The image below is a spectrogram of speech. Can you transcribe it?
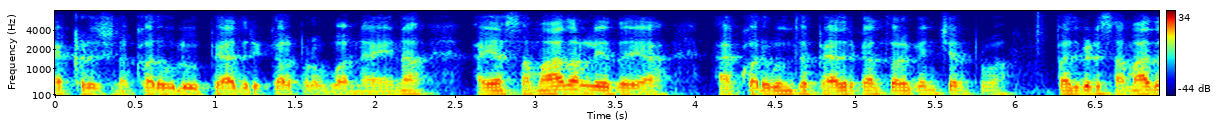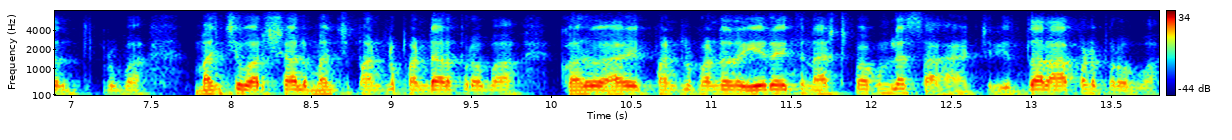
ఎక్కడ చూసిన కరువులు పేదరికాలు ప్రభా నాయన. అయ్యా సమాధానం లేదయ్యా. ఆ కరువులతో పేదరికాలు తొలగించారు ప్రభా. పది బిడ్డ సమాధానం ప్రభా. మంచి వర్షాలు మంచి పంటలు పండాలి ప్రభా. కరువు పంటలు పండాలి. ఏ రైతు నష్టపోకుండా సహాయం చేయాలి యుద్ధాలు ఆపండి ప్రభా.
